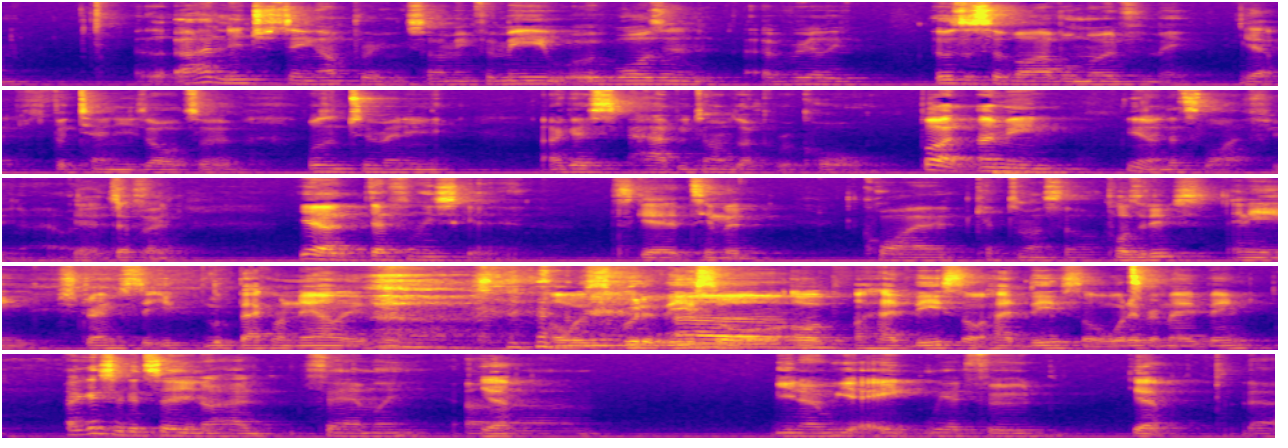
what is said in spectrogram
I had an interesting upbringing so I mean for me it wasn't a really it was a survival mode for me yeah, for 10 years old, so it wasn't too many, I guess, happy times I could recall. But, I mean, you know, that's life, you know how yeah, it is. definitely. But, yeah, definitely scared. Scared, timid. Quiet, kept to myself. Positives? Any strengths that you look back on now that you think I was good at this, or, or I had this, or had this, or whatever it may have been? I guess I could say, you know, I had family. Um, Yeah. You know, we ate, we had food. Yeah, Uh,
